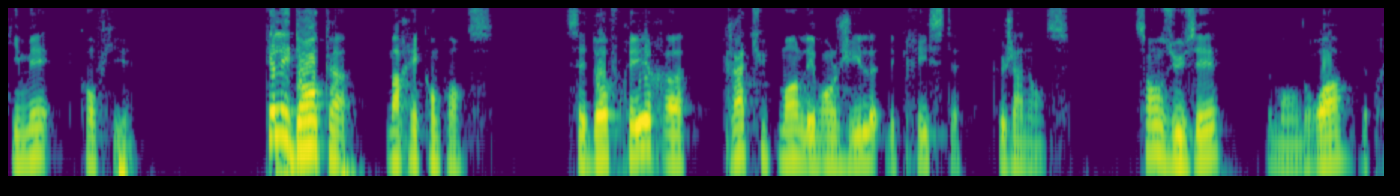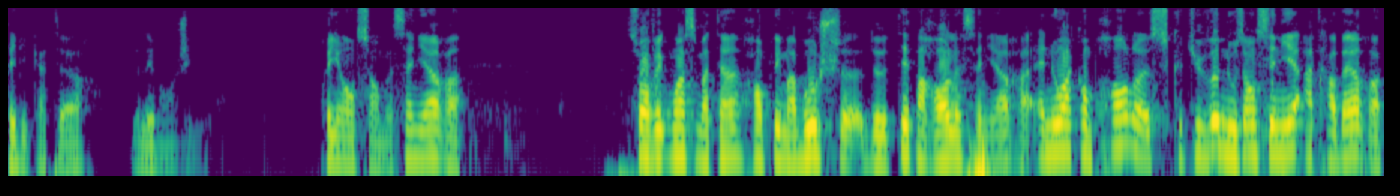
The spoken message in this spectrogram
qui m'est confiée. Quelle est donc ma récompense? C'est d'offrir euh, gratuitement l'évangile de Christ que j'annonce, sans user de mon droit de prédicateur de l'évangile. Prions ensemble. Seigneur, sois avec moi ce matin, remplis ma bouche de tes paroles, Seigneur. Aide-nous à comprendre ce que tu veux nous enseigner à travers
